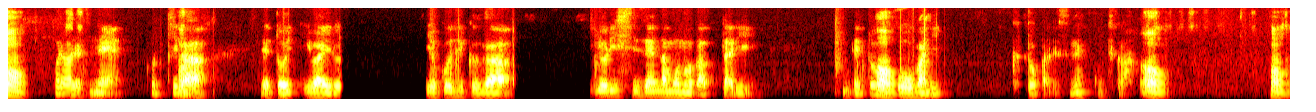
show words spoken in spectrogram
うん。これはですね、こっちが、えっと、いわゆる横軸がより自然なものだったり、えっと、うんオーガニックとかですね、こっちか。うん。うん。こ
